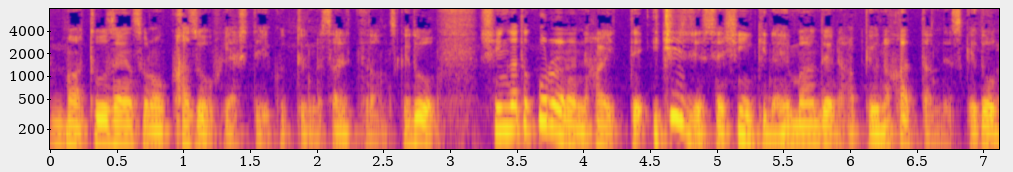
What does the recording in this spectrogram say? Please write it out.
うん、まあ当然その数を増やしていくっていうのをされてたんですけど、新型コロナに入って一時ですね、新規の M&A の発表なかったんですけど、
